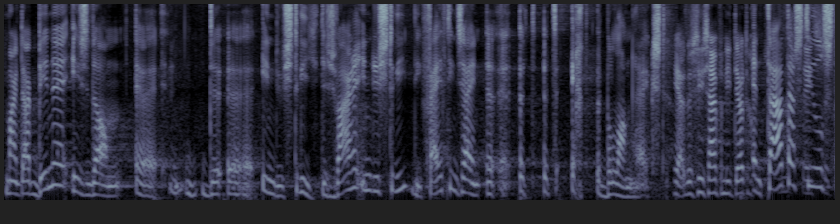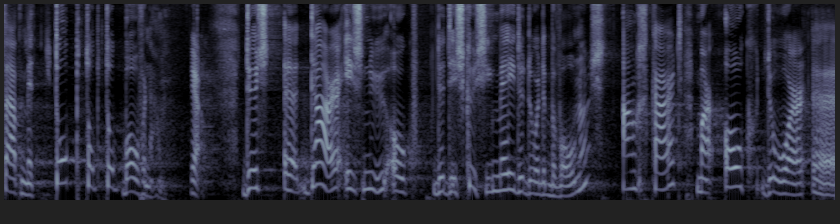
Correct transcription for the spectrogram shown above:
Maar daarbinnen is dan uh, de uh, industrie, de zware industrie, die 15 zijn, uh, het, het, echt het belangrijkste. Ja, dus die zijn van die 30. En Tata Steel staat met top, top, top bovenaan. Ja. Dus uh, daar is nu ook de discussie, mede door de bewoners, aangekaart, maar ook door uh,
